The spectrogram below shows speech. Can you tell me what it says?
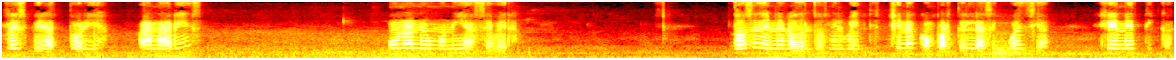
respiratoria a nariz, una neumonía severa. 12 de enero del 2020, China comparte la secuencia genética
